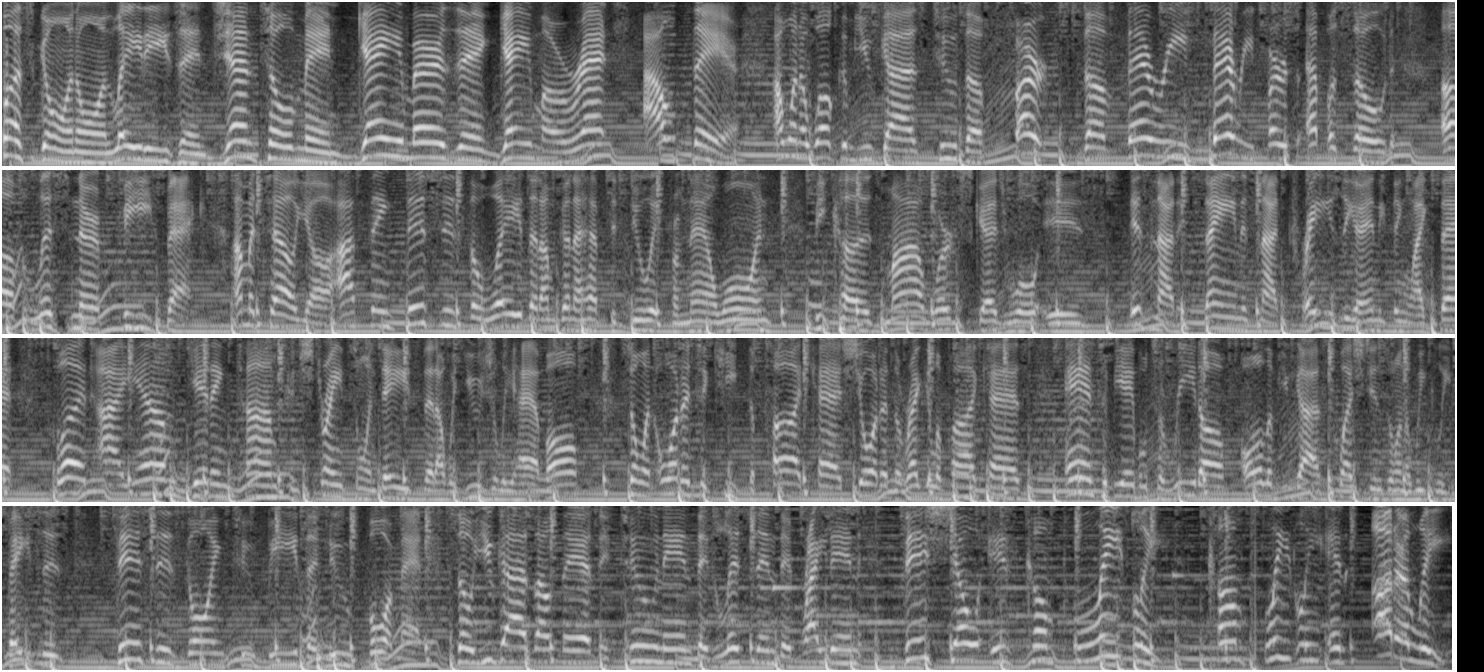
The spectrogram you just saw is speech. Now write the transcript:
What's going on, ladies and gentlemen, gamers and gamerettes out there? I want to welcome you guys to the first, the very, very first episode of listener feedback. I'm gonna tell y'all, I think this is the way that I'm gonna have to do it from now on because my work schedule is it's not insane, it's not crazy or anything like that, but I am getting time constraints on days that I would usually have off. So, in order to keep the podcast shorter, the regular podcast, and to be able to read off all of you guys' questions on a weekly basis, this is going to be the new format. So, you guys out there that tune in, that listen, that write in, this show is completely completely and utterly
